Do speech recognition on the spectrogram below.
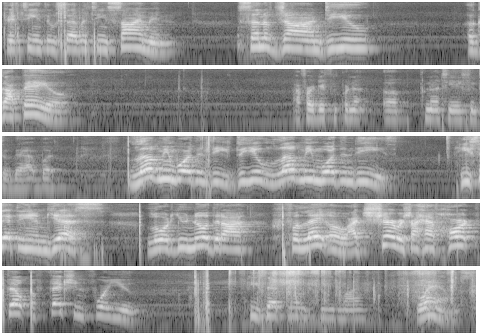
15 through 17. Simon, son of John, do you agapeo? I've heard different uh, pronunciations of that, but love me more than these. Do you love me more than these? He said to him, Yes, Lord, you know that I phileo, I cherish, I have heartfelt affection for you. He said to him, Feed my lambs.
